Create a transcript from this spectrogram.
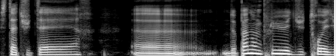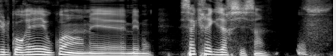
statutaire, euh, de pas non plus trop édulcoré ou quoi, hein, mais, mais bon. Sacré exercice. Hein. Ouf.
